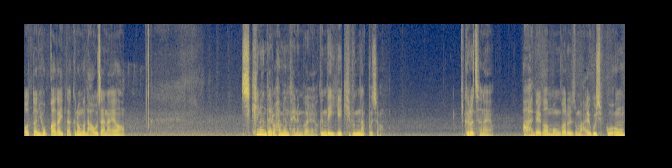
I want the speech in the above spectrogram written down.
어떤 효과가 있다 그런 거 나오잖아요. 시키는 대로 하면 되는 거예요. 근데 이게 기분 나쁘죠. 그렇잖아요. 아, 내가 뭔가를 좀 알고 싶고, 응?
